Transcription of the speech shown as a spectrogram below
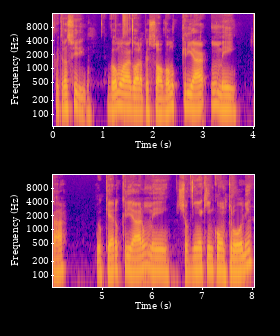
foi transferido. Vamos lá agora, pessoal. Vamos criar um MEI, tá? Eu quero criar um MEI. Deixa eu vir aqui em controle.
